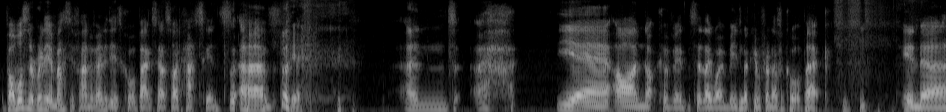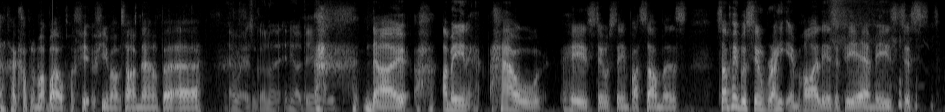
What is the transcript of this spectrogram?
but I wasn't really a massive fan of any of these quarterbacks outside Haskins. Um, yeah, and uh, yeah, I'm not convinced that they won't be looking for another quarterback. in uh, a couple of months. Well, a few a few months time now, but uh, Elway hasn't got any idea. no, I mean how he is still seen by some as some people still rate him highly as a GM. He's just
